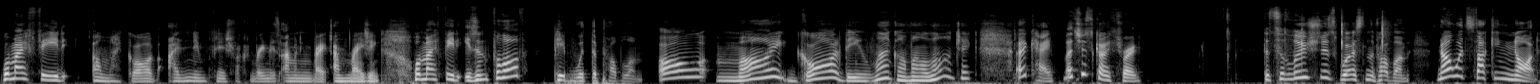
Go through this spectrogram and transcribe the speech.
What my feed? Oh my god, I didn't even finish fucking reading this. I'm I'm raging. What my feed isn't full of? People with the problem. Oh my god, the lack of logic. Okay, let's just go through. The solution is worse than the problem. No, it's fucking not.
